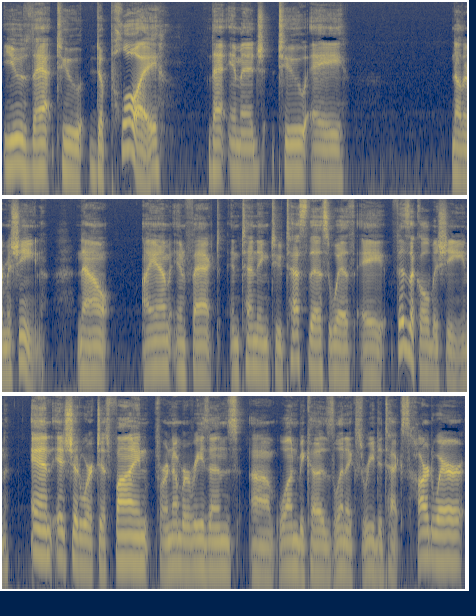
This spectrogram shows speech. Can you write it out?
use that to deploy that image to a another machine. Now, I am in fact intending to test this with a physical machine and it should work just fine for a number of reasons. Um, one, because Linux redetects hardware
